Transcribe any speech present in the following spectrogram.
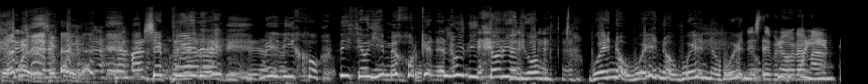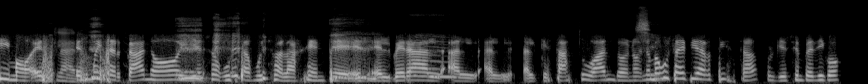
Se puede, se puede. Se puede. Me dijo, dice, oye, mejor que en el auditorio. Digo, bueno, bueno, bueno, bueno. Este programa... Es muy íntimo, es, muy cercano y eso gusta mucho a la gente, el, ver al, al, que está actuando. No, no me gusta decir artista, porque yo siempre digo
